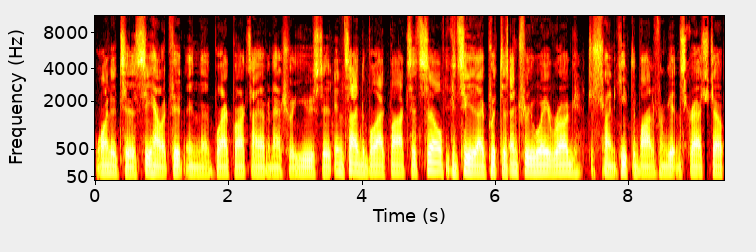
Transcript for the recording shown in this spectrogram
wanted to see how it fit in the black box. I haven't actually used it. Inside the black box itself, you can see that I put this entryway rug, just trying to keep the bottom from getting scratched up.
